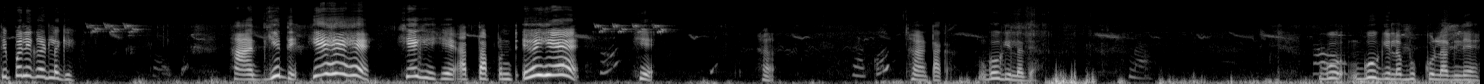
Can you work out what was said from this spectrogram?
ते पलीकडलं घे. हा घे दे हे हे हे. हे घे हे. आत्ता आपण हे हे. हे. हा. हा टाका. गोगीला द्या. गो गोगीला भुक्कू लागली आहे.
